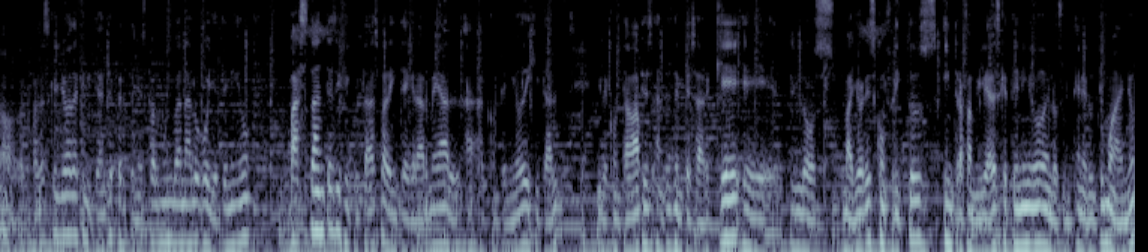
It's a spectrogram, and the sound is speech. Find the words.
No, lo que pasa es que yo definitivamente pertenezco al mundo análogo y he tenido bastantes dificultades para integrarme al, contenido digital. Y le contaba antes, antes de empezar que eh, los mayores conflictos intrafamiliares que he tenido en, los, en el último año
